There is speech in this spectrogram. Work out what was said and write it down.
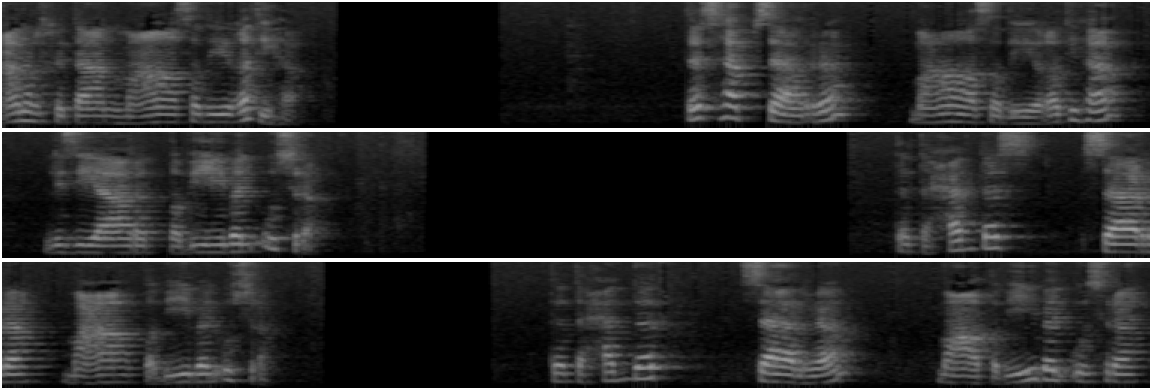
عن الختان مع صديقتها. تذهب سارة مع صديقتها لزيارة طبيب الأسرة. تتحدث سارة مع طبيب الأسرة. تتحدث سارة مع طبيب الأسرة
